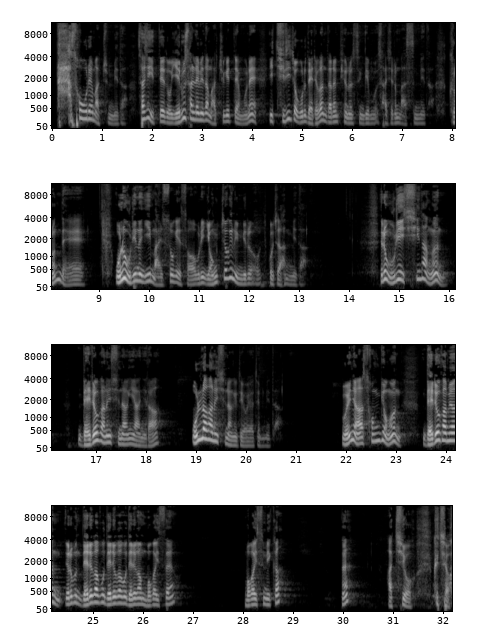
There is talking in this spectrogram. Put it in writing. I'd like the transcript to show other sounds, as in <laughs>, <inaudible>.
다 서울에 맞춥니다. 사실 이때도 예루살렘에다 맞추기 때문에 이 지리적으로 내려간다는 표현을 쓴게뭐 사실은 맞습니다. 그런데 오늘 우리는 이 말 속에서 우리 영적인 의미를 얻고자 합니다. 여러분 우리의 신앙은 내려가는 신앙이 아니라 올라가는 신앙이 되어야 됩니다. 왜냐? 성경은 내려가면 여러분 내려가고 내려가고 내려가면 뭐가 있어요? 뭐가 있습니까? 에? 아 지옥, 그렇죠?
